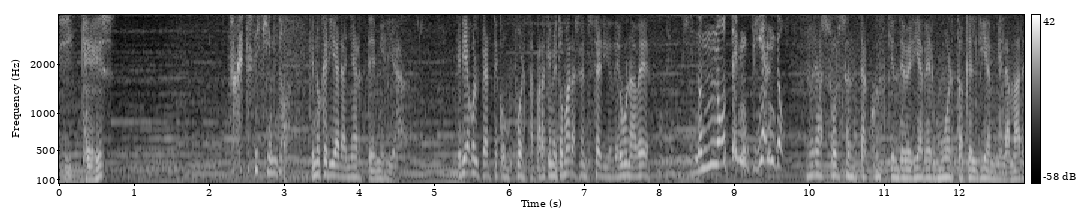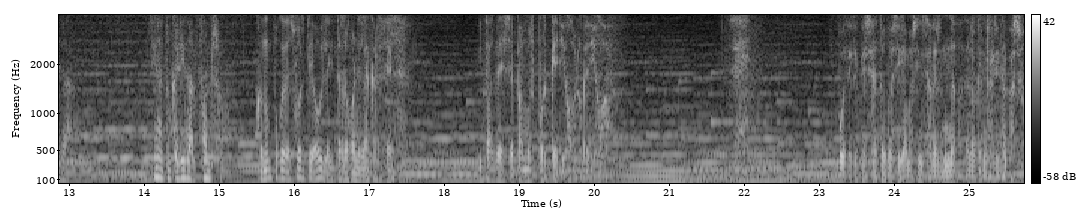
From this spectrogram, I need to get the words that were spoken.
¿Y qué es? ¿Pero qué estás diciendo? Que no quería arañarte, Emilia. Quería golpearte con fuerza para que me tomaras en serio de una vez. No te entiendo, no te entiendo. No era Sol Santa Cruz quien debería haber muerto aquel día en Mielamarga, sino tu querido Alfonso. Con un poco de suerte hoy la interrogan en la cárcel. Y tal vez sepamos por qué dijo lo que dijo. Sí. Puede que pese a todo sigamos sin saber nada de lo que en realidad pasó.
